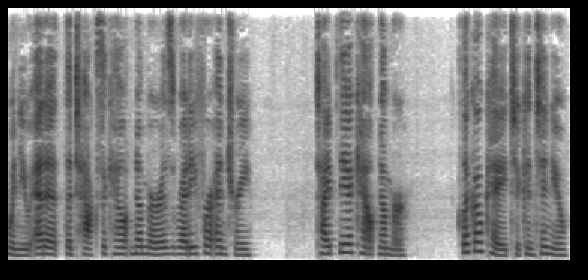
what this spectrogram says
When you edit, the tax account number is ready for entry. Type the account number. Click OK to continue.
